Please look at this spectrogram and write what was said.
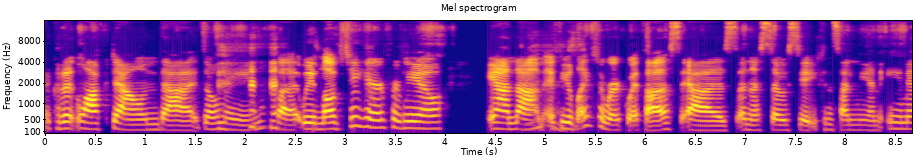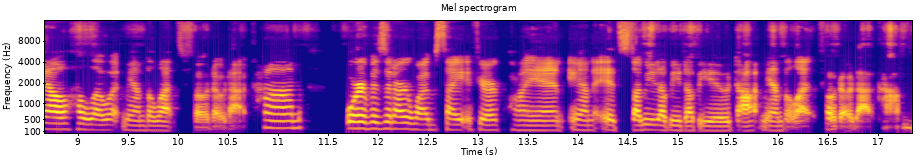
I couldn't lock down that domain, but we'd love to hear from you. And um, yes. if you'd like to work with us as an associate, you can send me an email, hello at mandelettephoto.com, or visit our website if you're a client, and it's www.mandelettephoto.com.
